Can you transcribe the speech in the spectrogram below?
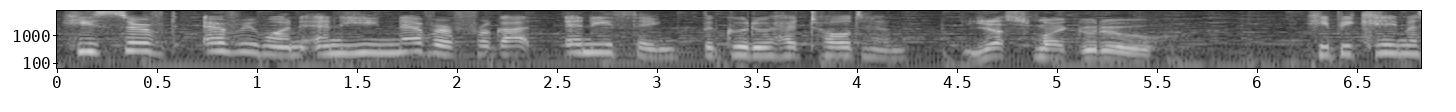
He served everyone and he never forgot anything the Guru had told him. Yes, my Guru. He became a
